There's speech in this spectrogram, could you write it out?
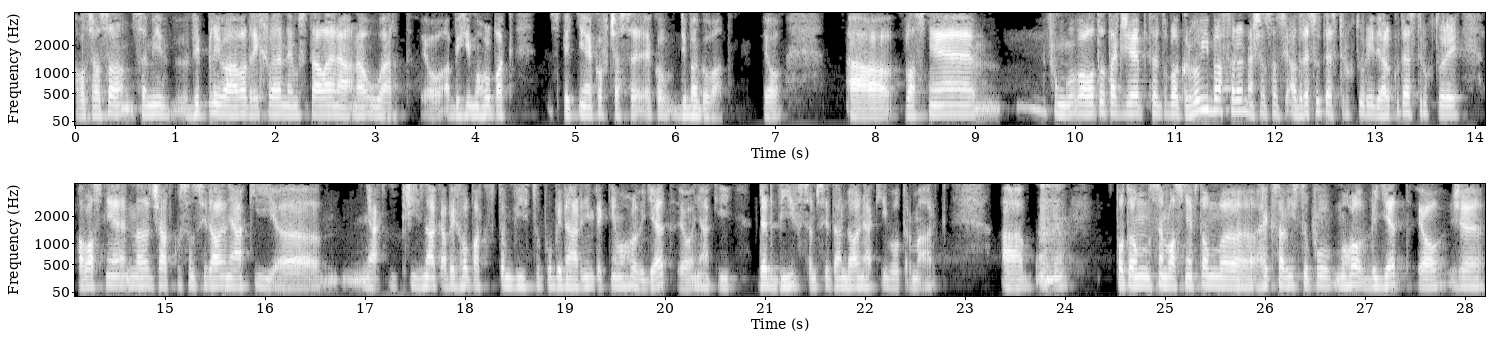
a potřeboval jsem ji vyplivávat rychle neustále na, na UART, jo, abych ji mohl pak zpětně jako v čase jako debugovat. Jo. A vlastně fungovalo to tak, že to byl kruhový buffer, našel jsem si adresu té struktury, délku té struktury a vlastně na začátku jsem si dal nějaký, uh, nějaký příznak, abych ho pak v tom výstupu binárním pěkně mohl vidět, jo, nějaký dead beef jsem si tam dal nějaký watermark. A mm-hmm potom jsem vlastně v tom eh, hexa výstupu mohl vidět, jo, že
